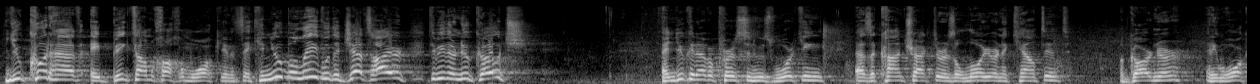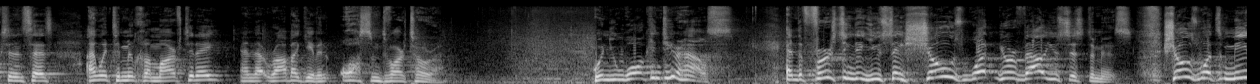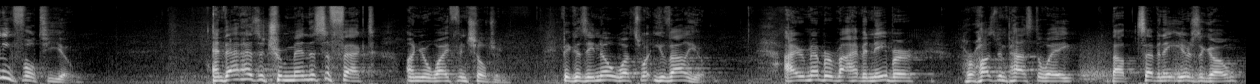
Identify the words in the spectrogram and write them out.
You could have a big Talmid Chacham walk in and say, Can you believe who the Jets hired to be their new coach? And you could have a person who's working as a contractor, as a lawyer, an accountant, a gardener, and he walks in and says, I went to Mincha Maariv today, and that rabbi gave an awesome Dvar Torah. When you walk into your house, and the first thing that you say shows what your value system is, shows what's meaningful to you. And that has a tremendous effect on your wife and children because they know what's what you value. I remember I have a neighbor, her husband passed away about seven, eight years ago,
